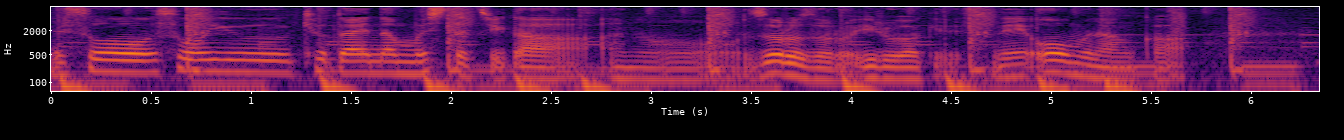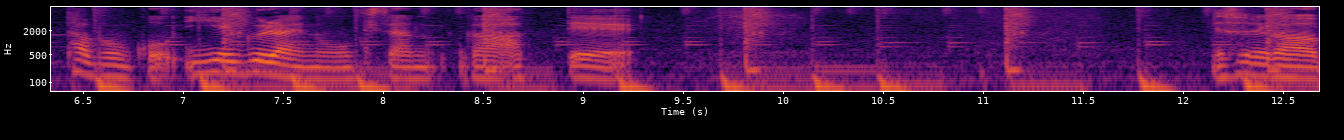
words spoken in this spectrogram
でそうそういう巨大な虫たちがあのぞろぞろいるわけですね。オウムなんか多分こう家ぐらいの大きさがあってでそれが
